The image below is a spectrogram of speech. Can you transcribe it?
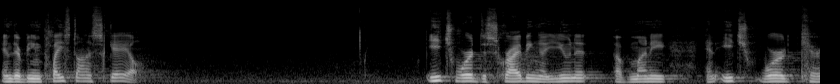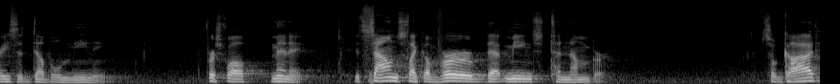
And they're being placed on a scale. Each word describing a unit of money, and each word carries a double meaning. First of all, mene. It sounds like a verb that means to number. So, God,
